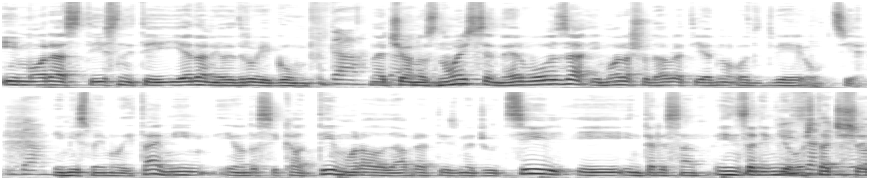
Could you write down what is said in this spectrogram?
i mora stisniti jedan ili drugi gumb. Da, znači da. ono znoji se, nervoza i moraš odabrati jednu od dvije opcije. Da. I mi smo imali taj mim i onda si kao ti morala odabrati između cilj i interesant i zanimljivo. I Šta ćeš zanimljivo,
